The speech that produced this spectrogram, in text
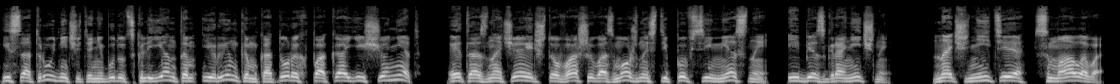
и сотрудничать они будут с клиентом и рынком, которых пока еще нет. Это означает, что ваши возможности повсеместны и безграничны. Начните с малого.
